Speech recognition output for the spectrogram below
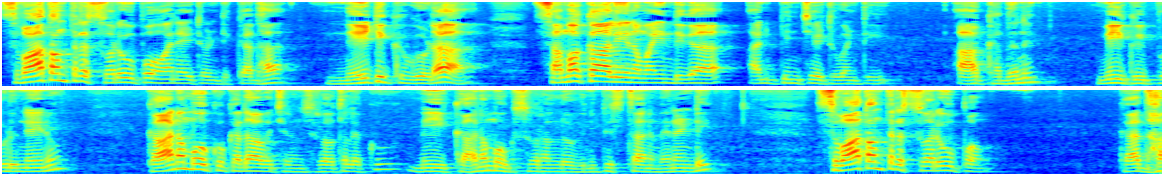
స్వాతంత్ర స్వరూపం అనేటువంటి కథ నేటికి కూడా సమకాలీనమైందిగా అనిపించేటువంటి ఆ కథని మీకు ఇప్పుడు నేను కానమోకు కథ వచ్చిన శ్రోతలకు మీ కానమోకు స్వరంలో వినిపిస్తాను వినండి. స్వాతంత్ర స్వరూపం కథ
